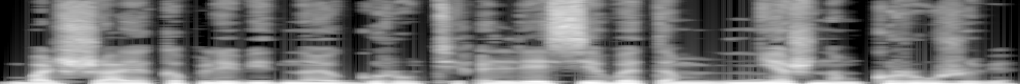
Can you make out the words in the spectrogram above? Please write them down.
Большая каплевидная грудь Леси в этом нежном кружеве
